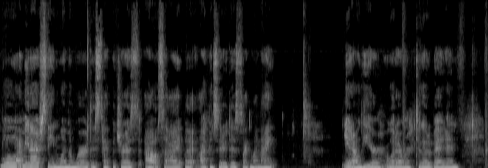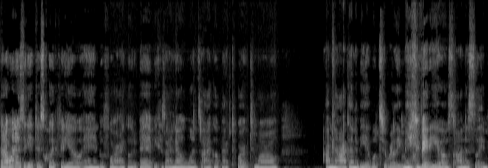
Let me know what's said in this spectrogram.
well, I mean, I've seen women wear this type of dress outside, but I consider this like my night, you know, gear or whatever to go to bed in. But I wanted to get this quick video in before I go to bed because I know once I go back to work tomorrow, I'm not going to be able to really make videos, honestly.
